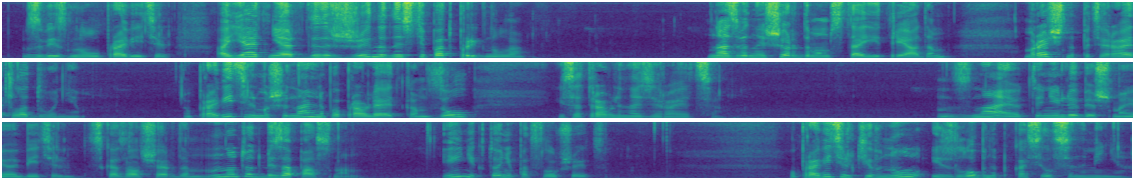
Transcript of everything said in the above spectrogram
— взвизгнул управитель, а я от неожиданности подпрыгнула. Названный Шердомом стоит рядом, мрачно потирает ладони. Управитель машинально поправляет камзол и затравленно озирается. «Знаю, ты не любишь мою обитель», — сказал Шердом, — «но тут безопасно, и никто не подслушает». Управитель кивнул и злобно покосился на меня.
